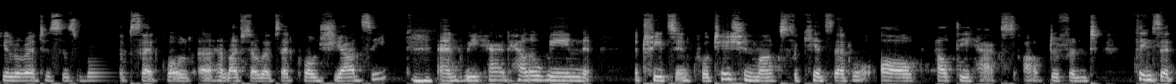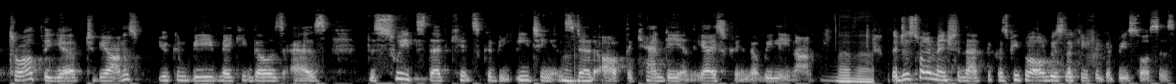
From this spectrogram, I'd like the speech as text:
De Laurentiis's website called, uh, her lifestyle website called Giadzy. Mm-hmm. And we had Halloween treats in quotation marks for kids that were all healthy hacks of different things that throughout the year, to be honest, you can be making those as the sweets that kids could be eating mm-hmm. instead mm-hmm. of the candy and the ice cream that we lean on. Love that. So I just want to mention that because people are always looking for good resources.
